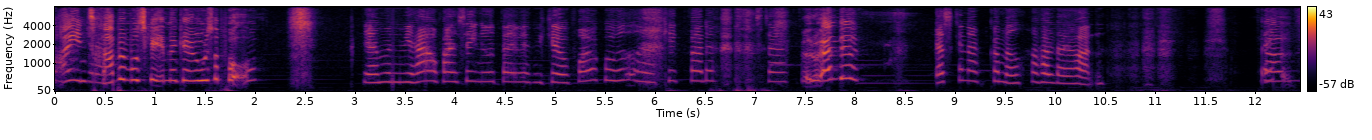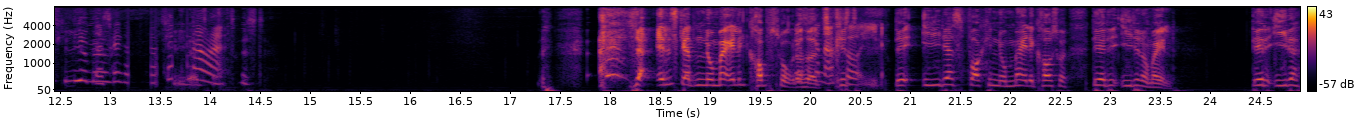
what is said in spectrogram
Ej, en trappe måske, man kan øve sig på. Jamen, vi har jo faktisk en ude bagved. Vi kan jo prøve at gå ud og kigge på det. er. Vil du gerne det? Jeg skal nok gå med og holde dig i hånden. Ja, jeg skal lige have med. Jeg skal Jeg skal lige Nej, være nej. trist. Jeg elsker den normale kropssprog, der Jeg hedder trist. det. Er Idas fucking normale kropssprog. Det her det er Ida normalt. Det er det Ida.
